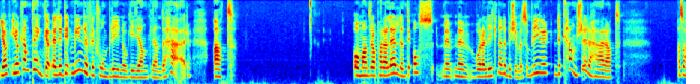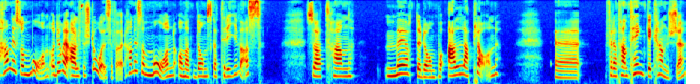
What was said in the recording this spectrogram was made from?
Jag, jag kan tänka, eller det, min reflektion blir nog egentligen det här, att om man drar parallellen till oss med, med våra liknande bekymmer så blir det, det kanske det här att Alltså han är så mån, och det har jag all förståelse för, han är så mån om att de ska trivas så att han möter dem på alla plan. Eh, för att han tänker kanske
